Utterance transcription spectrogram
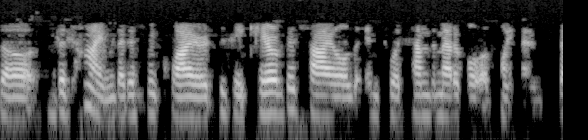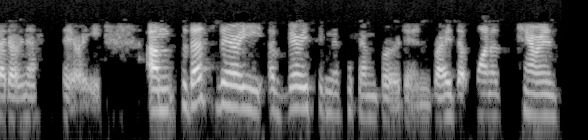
the the time that is required to take care of the child and to attend the medical appointments that are necessary. Um, so that's very a very significant burden, right? That one of the parents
